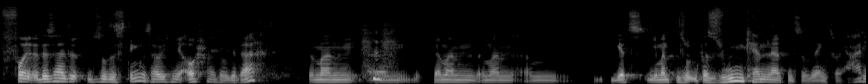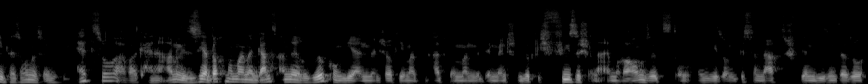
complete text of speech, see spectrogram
voll das ist halt so das Ding, das habe ich mir auch schon so gedacht. Wenn man ähm, wenn man wenn man, ähm, jetzt jemanden so über Zoom kennenlernt und so denkt so: „Ja, die Person ist irgendwie nett so“, aber keine Ahnung, es ist ja doch noch mal 'ne ganz andere Wirkung, die ein Mensch auf jemanden hat, wenn man mit dem Menschen wirklich physisch in einem Raum sitzt, um irgendwie so 'n bisschen nachzuspüren, wie sind da so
